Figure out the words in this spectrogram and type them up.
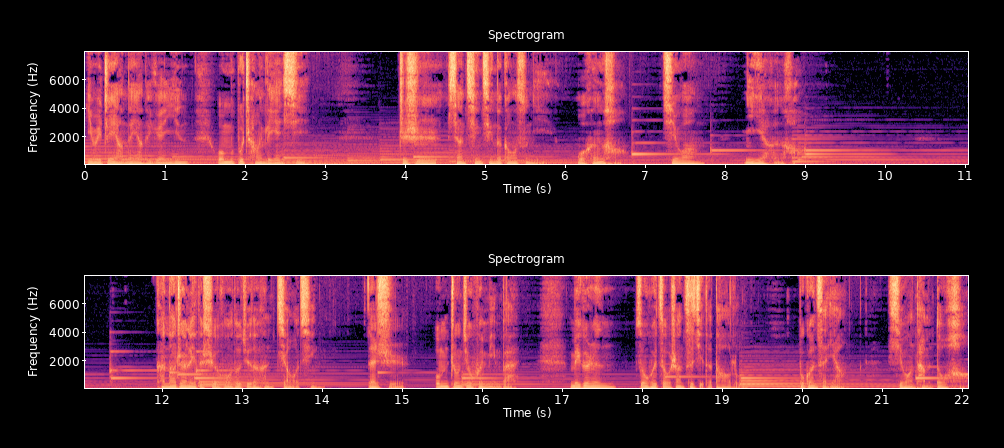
因为这样那样的原因，我们不常联系。只是想轻轻的告诉你，我很好，希望你也很好。看到这里的时候都觉得很矫情，但是我们终究会明白，每个人总会走上自己的道路。不管怎样，希望他们都好。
